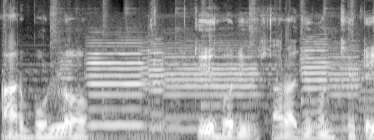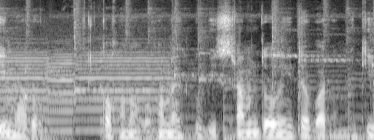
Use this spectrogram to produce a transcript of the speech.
আর বলল, কি হরি, সারা জীবন খেটেই মরো। কখনো কখনো একটু বিশ্রাম তো নিতে পারো নাকি?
